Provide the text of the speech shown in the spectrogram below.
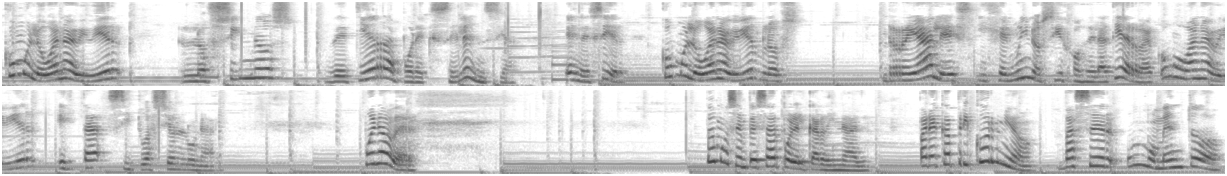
¿Cómo lo van a vivir los signos de tierra por excelencia? Es decir, ¿cómo lo van a vivir los reales y genuinos hijos de la Tierra? ¿Cómo van a vivir esta situación lunar? Bueno, a ver. Vamos a empezar por el cardinal. Para Capricornio va a ser un momento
